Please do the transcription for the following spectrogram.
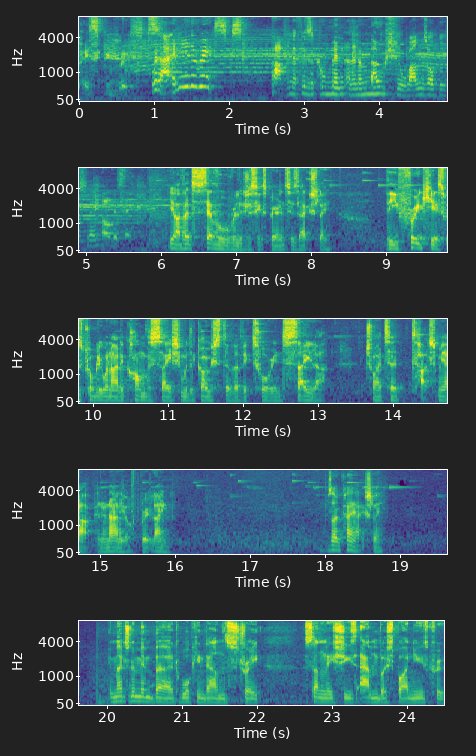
pesky risks. Without any of the risks. Apart from the physical, mental, and emotional ones, obviously. Obviously. Yeah, I've had several religious experiences actually. The freakiest was probably when I had a conversation with the ghost of a Victorian sailor. Tried to touch me up in an alley off Brick Lane. It was okay actually. Imagine a Mint Bird walking down the street. Suddenly she's ambushed by a news crew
